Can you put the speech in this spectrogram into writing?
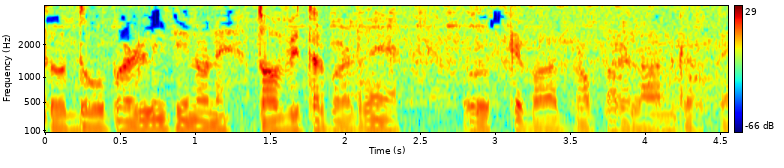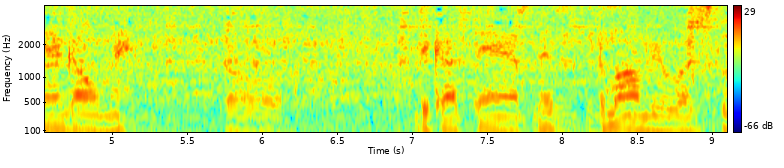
तो दो पढ़ ली थी इन्होंने तो अब वितर पढ़ रहे हैं और उसके बाद प्रॉपर ऐलान करते हैं गाँव में। तो दिखाते हैं अपने तमाम व्यूवर्स को।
